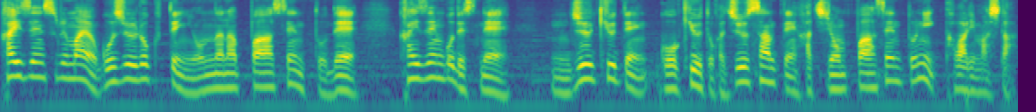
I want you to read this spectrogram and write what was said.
改善する前は56.47%で改善後ですね19.59とか13.84%に変わりました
